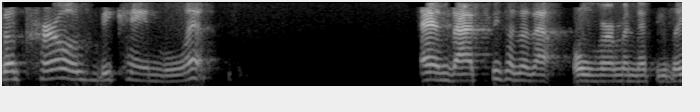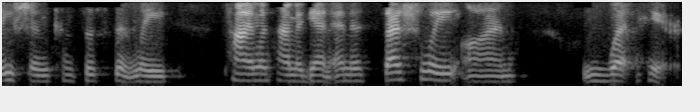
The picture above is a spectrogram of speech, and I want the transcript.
the curls became limp. And that's because of that over manipulation consistently time and time again, and especially on wet hair.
